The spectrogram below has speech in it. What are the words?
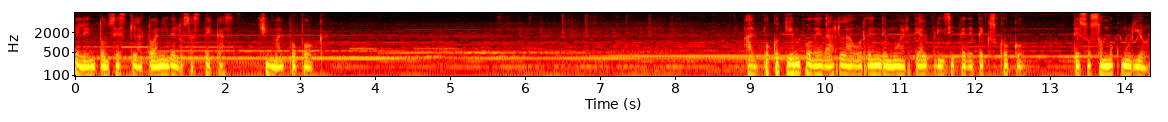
el entonces Tlatoani de los aztecas, Chimalpopoca. Al poco tiempo de dar la orden de muerte al príncipe de Texcoco, Tezosomoc murió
